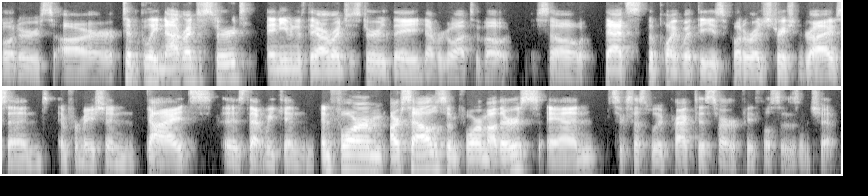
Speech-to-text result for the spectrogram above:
voters are typically not registered. And even if they are registered, they never go out to vote. So that's the point with these voter registration drives and information guides is that we can inform ourselves, inform others, and successfully practice our faithful citizenship.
